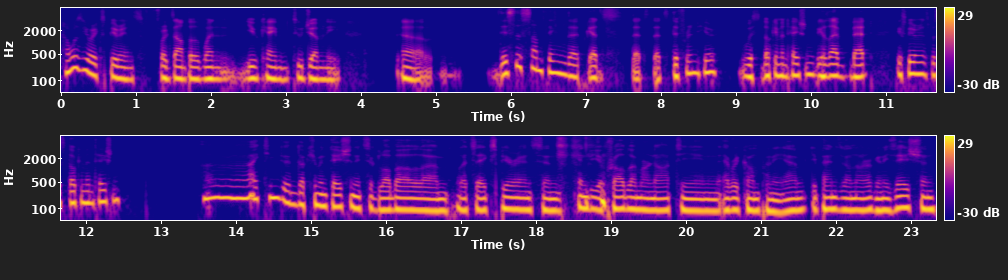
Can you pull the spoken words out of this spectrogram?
how was your experience, for example, when you came to Germany? Uh, this is something that gets that's that's different here with documentation because I've bad experience with documentation. Uh, I think the documentation it's a global, um, let's say, experience and can be a problem or not in every company. Um, depends on the organization,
